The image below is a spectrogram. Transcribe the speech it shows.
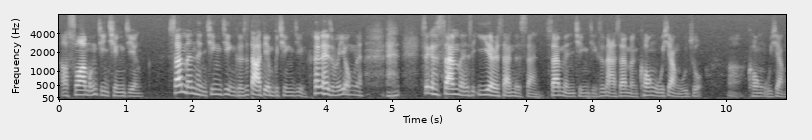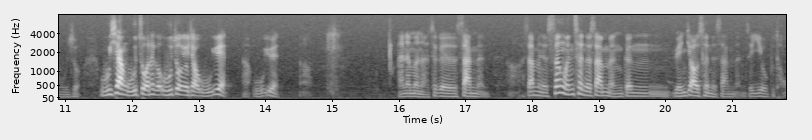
啊，山门真清净。三门很清净，可是大殿不清净，那有什么用呢？这个三门是一二三的三，三门清净是哪三门？空无相无作啊，空无相无作，无相无作，那个无作又叫无愿啊，无愿啊。啊，那么呢，这个三门啊，三门的声闻称的三门跟原教称的三门，这也有不同。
